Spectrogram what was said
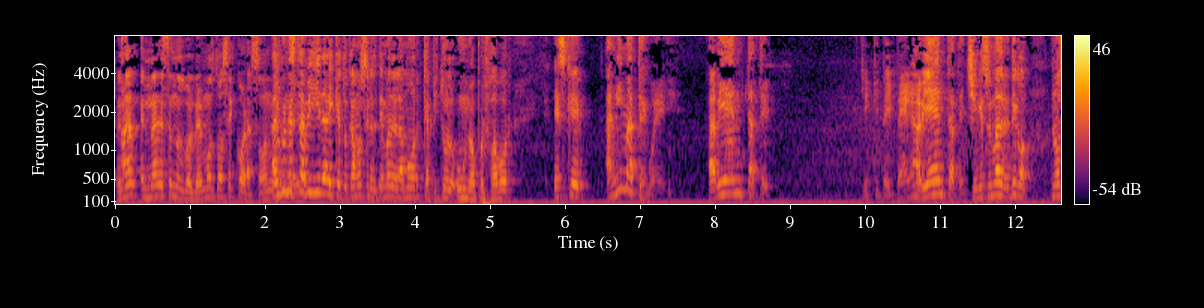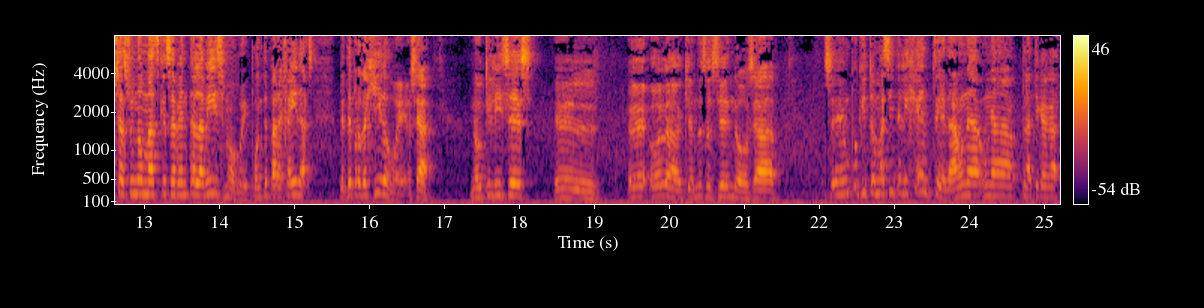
en una, en una de esas nos volvemos 12 corazones. Algo en güey. esta vida y que tocamos en el tema del amor, capítulo 1, por favor, es que anímate, güey. Aviéntate. Quien quita y pega. Aviéntate, chingue su madre. Digo, no seas uno más que se aventa al abismo, güey. Ponte paracaídas. Vete protegido, güey. O sea, no utilices el. Eh, hola, ¿qué andas haciendo? O sea, sé un poquito más inteligente. Da una, una plática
